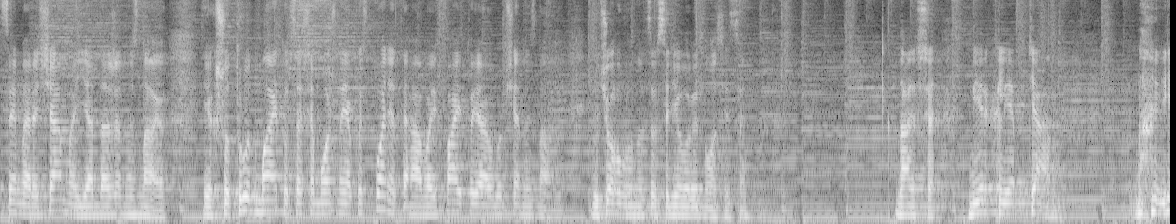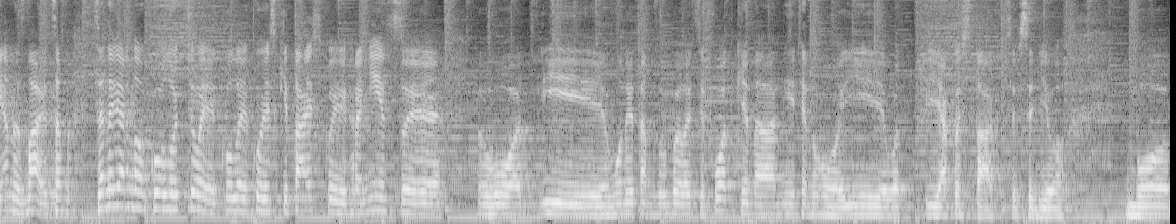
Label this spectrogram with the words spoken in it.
цими речами, я навіть не знаю. Якщо труд має, то це ще можна якось поняти, а Wi-Fi, то я взагалі не знаю. До чого воно це все діло відноситься. Далі. Мір хлібтян. Я не знаю, це, це мабуть, коло цієї, коло якоїсь китайської границі. От, І вони там зробили ці фотки на мітингу, і от якось так це все діло. Бо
